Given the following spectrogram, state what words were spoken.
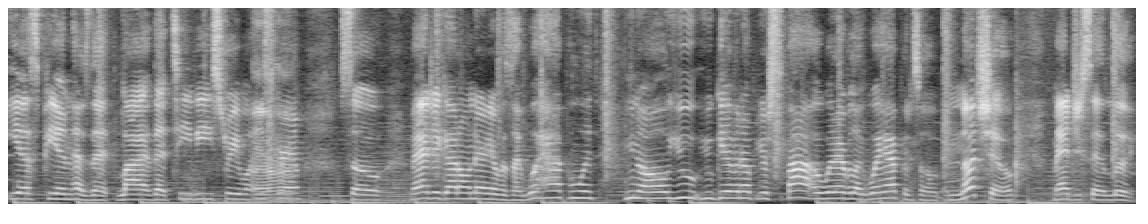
ESPN has that live that TV stream on uh-huh. Instagram. So Magic got on there and it was like, what happened with you know you you giving up your spot or whatever? Like what happened? So in a nutshell, Magic said, look,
